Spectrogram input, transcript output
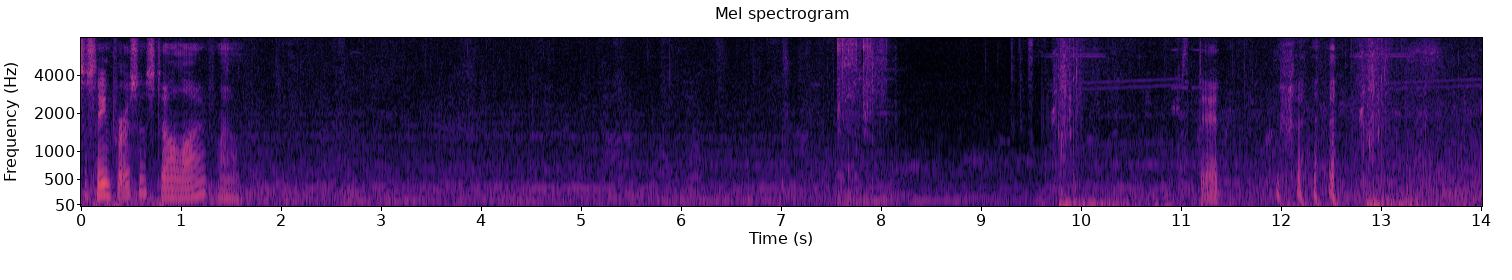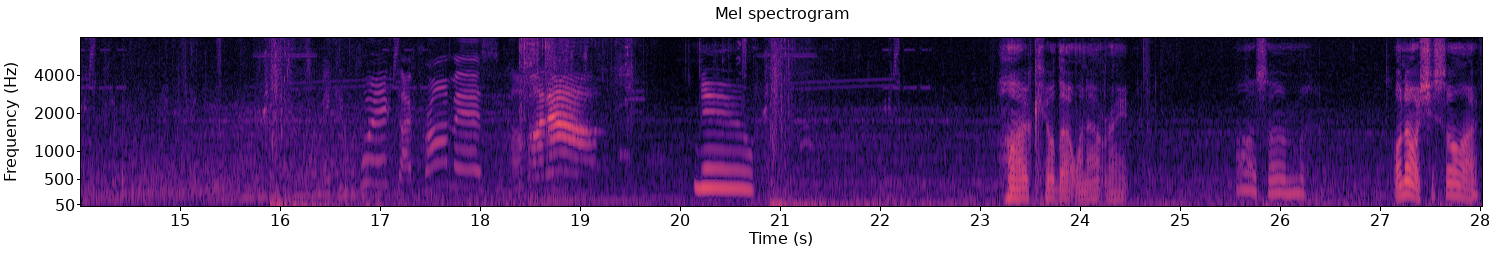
That's the same person still alive? Wow. Dead. Make it quick, I promise. Come on out. No. Oh, I killed that one outright. Awesome. Oh no, she's still alive.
